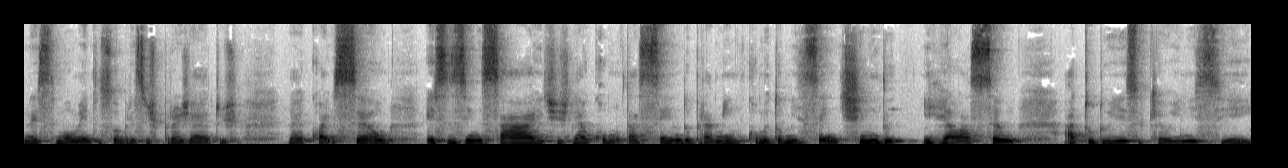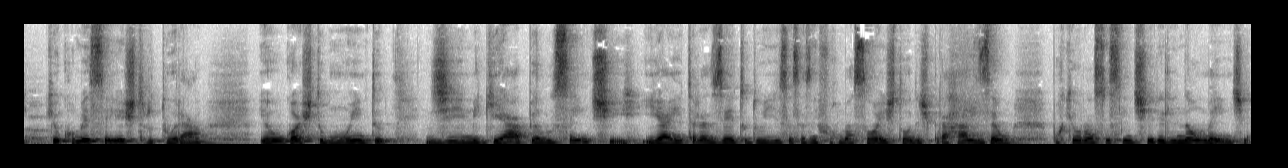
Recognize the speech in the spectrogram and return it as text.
nesse momento sobre esses projetos, né? Quais são esses insights, né? Como está sendo para mim, como eu estou me sentindo em relação a tudo isso que eu iniciei, que eu comecei a estruturar. Eu gosto muito de me guiar pelo sentir e aí trazer tudo isso, essas informações todas para a razão, porque o nosso sentir ele não mente.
